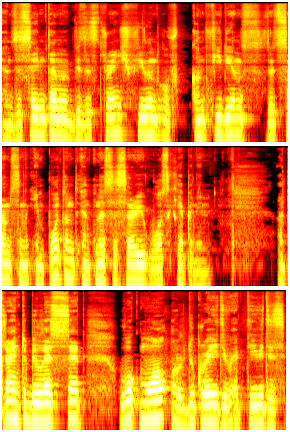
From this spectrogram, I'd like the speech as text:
and at the same time with a strange feeling of confidence that something important and necessary was happening. I try to be less sad, walk more, or do creative activities.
